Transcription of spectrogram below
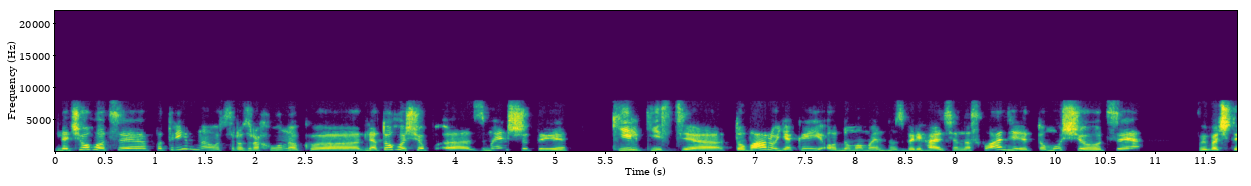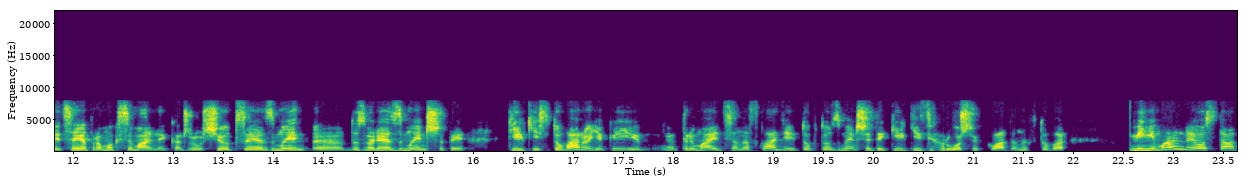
Для чого це потрібно? Ось розрахунок е, для того, щоб е, зменшити кількість е, товару, який одномоментно зберігається на складі, тому що це, вибачте, це я про максимальний кажу, що це змен, дозволяє зменшити кількість товару, який тримається на складі, тобто зменшити кількість грошей, вкладених в товар. Мінімальний остат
